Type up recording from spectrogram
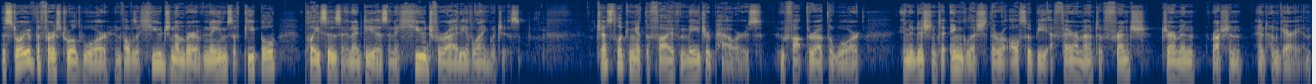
the story of the First World War involves a huge number of names of people, places, and ideas in a huge variety of languages. Just looking at the five major powers who fought throughout the war, in addition to English, there will also be a fair amount of French, German, Russian, and Hungarian.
